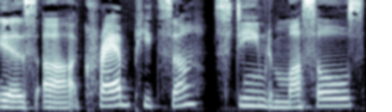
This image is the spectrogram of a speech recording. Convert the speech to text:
is uh, crab pizza, steamed mussels,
